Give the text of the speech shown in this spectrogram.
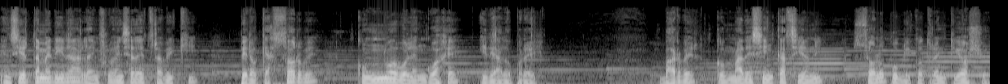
en cierta medida la influencia de Stravinsky, pero que absorbe con un nuevo lenguaje ideado por él. Barber, con más de 100 canciones, solo publicó 38.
